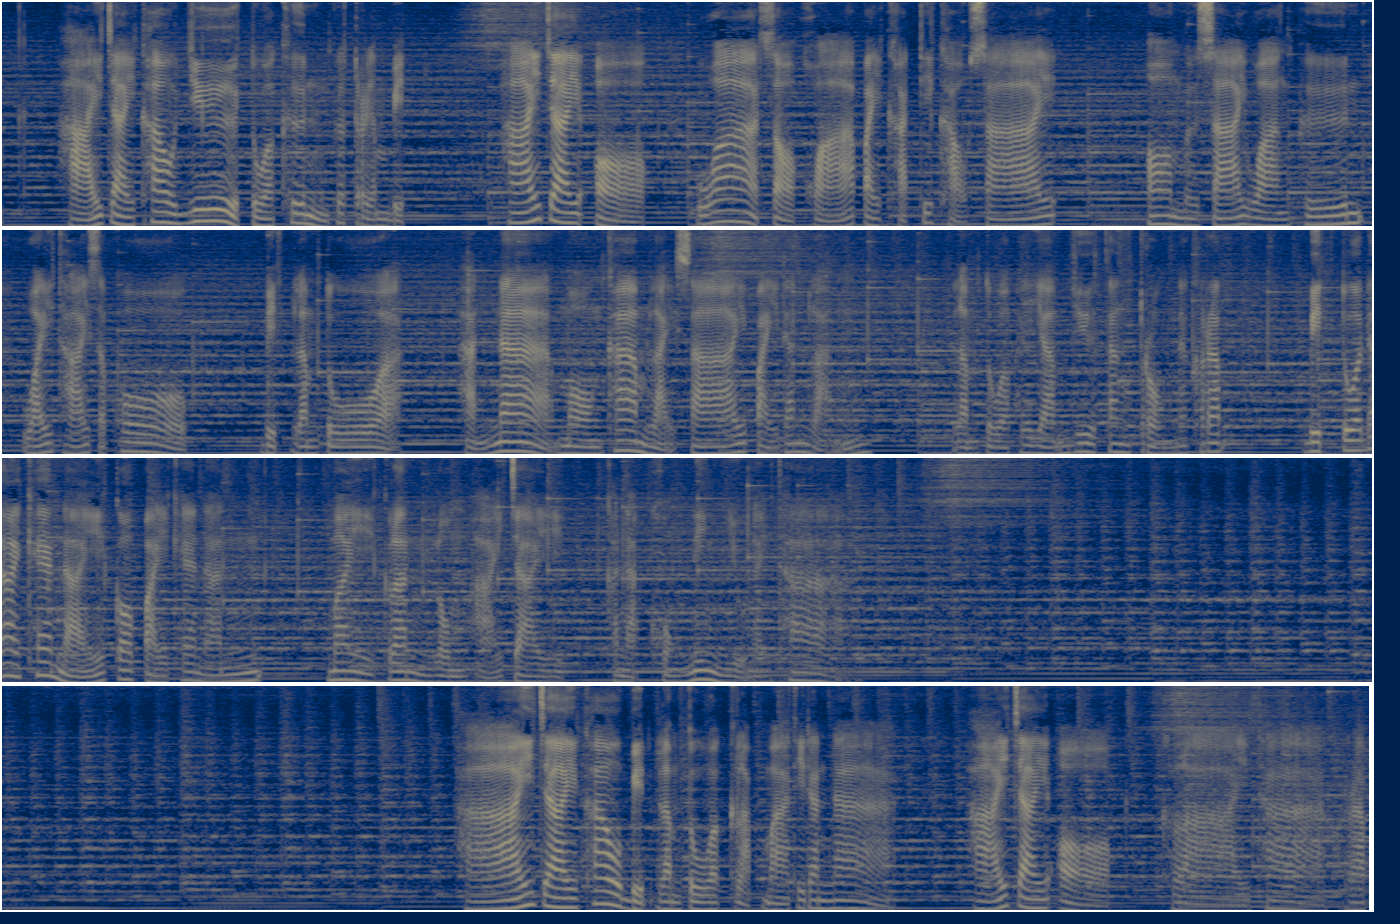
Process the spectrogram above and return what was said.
หายใจเข้ายืดตัวขึ้นเพื่อเตรียมบิด หายใจออก วาดศอกขวาไปขัดที่เข่าซ้าย อ้อมมือซ้ายวางพื้น ไว้ท้ายสะโพก บิดลำตัว หันหน้ามองข้ามไหล่ซ้ายไปด้านหลัง ลำตัวพยายามยืดตั้งตรงนะครับ บิดตัวได้แค่ไหนก็ไปแค่นั้น ไม่กลั้นลมหายใจ ขณะคงนิ่งอยู่ในท่า หายใจเข้าบิดลำตัวกลับมาที่ด้านหน้า หายใจออก คลายท่าครับ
